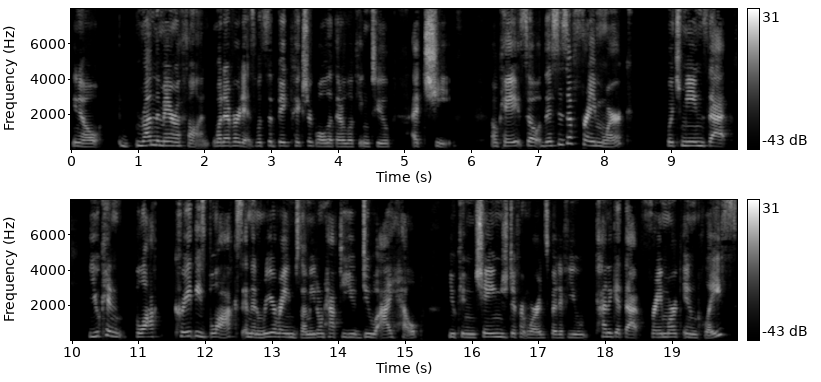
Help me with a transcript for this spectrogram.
you know, run the marathon, whatever it is. What's the big picture goal that they're looking to achieve? Okay. So this is a framework, which means that you can block, create these blocks and then rearrange them. You don't have to you do I help. You can change different words, but if you kind of get that framework in place,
